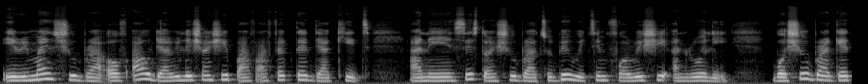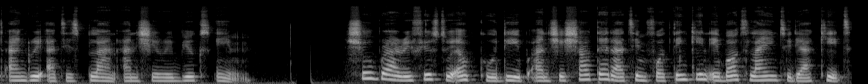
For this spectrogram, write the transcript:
He reminds Shubhra of how their relationship have affected their kids and he insists on Shubhra to be with him for Rishi and Rolly. But Shubhra gets angry at his plan and she rebukes him. Shubhra refused to help Kuldeep and she shouted at him for thinking about lying to their kids.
